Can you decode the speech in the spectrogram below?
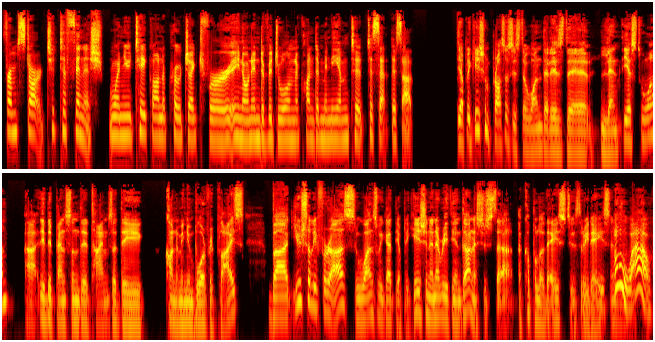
from start to, to finish when you take on a project for you know an individual in a condominium to to set this up? The application process is the one that is the lengthiest one. Uh, it depends on the times that the condominium board replies. But usually for us, once we get the application and everything done, it's just uh, a couple of days, two, three days. oh, wow.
